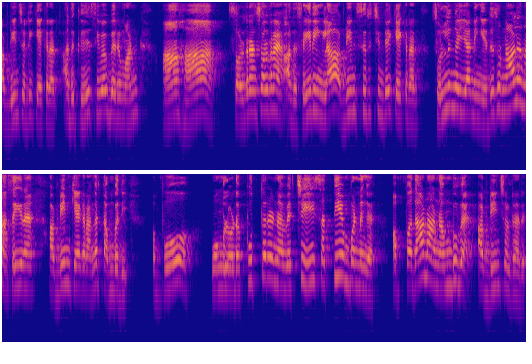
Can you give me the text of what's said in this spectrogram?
அப்படின்னு சொல்லி கேட்குறாரு அதுக்கு சிவபெருமான் ஆஹா சொல்கிறேன் சொல்கிறேன் அதை செய்கிறீங்களா அப்படின்னு சிரிச்சுட்டே கேட்குறாரு சொல்லுங்க ஐயா நீங்கள் எது சொன்னாலும் நான் செய்கிறேன் அப்படின்னு கேட்குறாங்க தம்பதி. அப்போது உங்களோட புத்திரனை வச்சு சத்தியம் பண்ணுங்கள் அப்போ தான் நான் நம்புவேன் அப்படின்னு சொல்கிறாரு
